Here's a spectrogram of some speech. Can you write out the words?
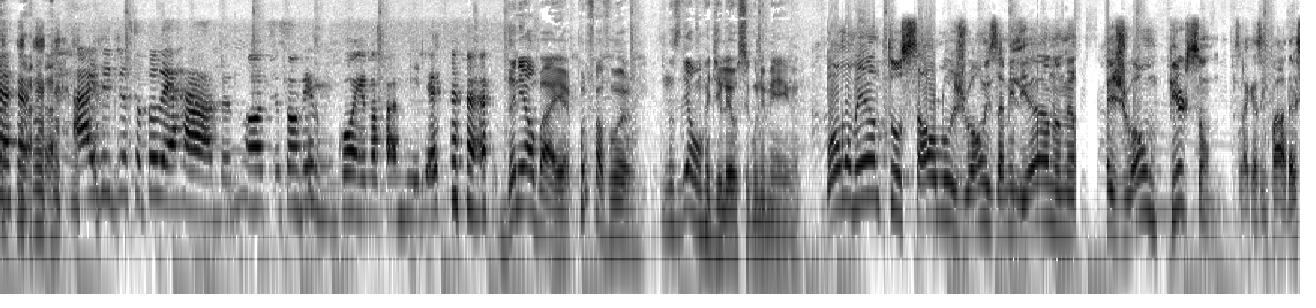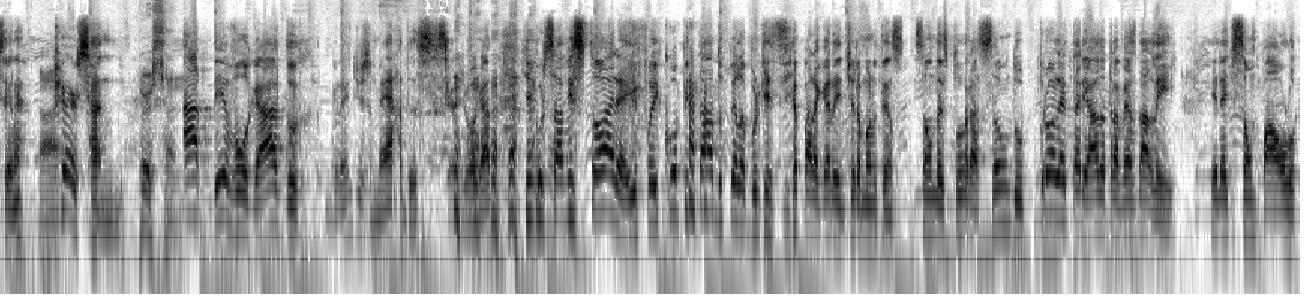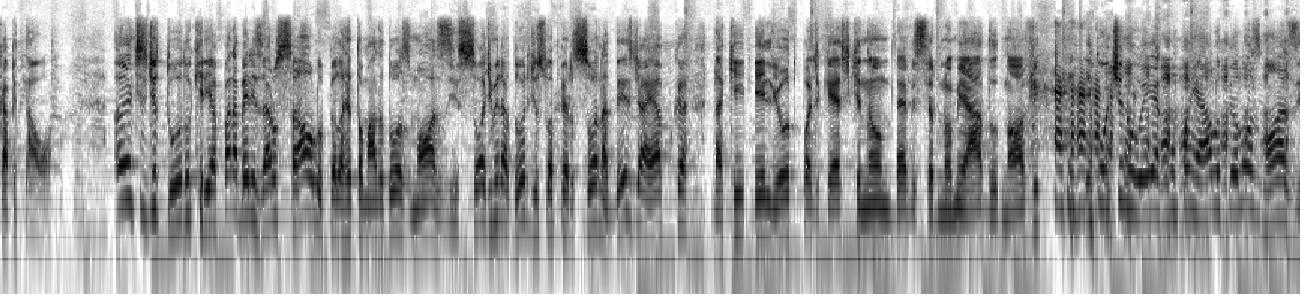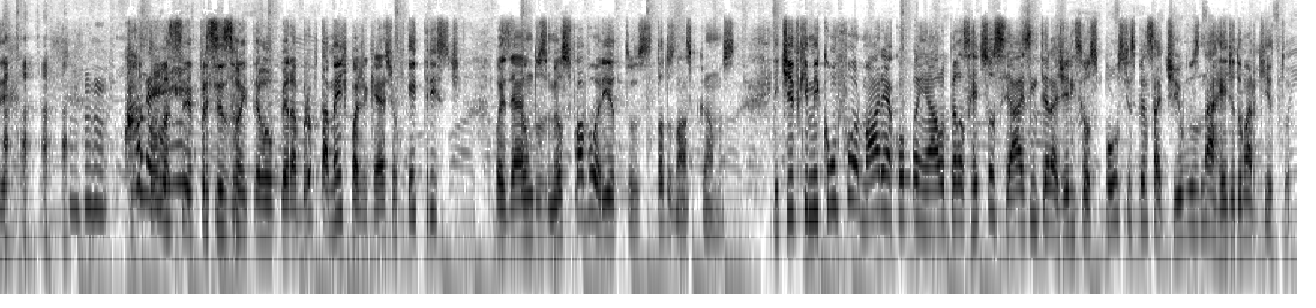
Ai, gente, eu sou toda errada. Nossa, eu sou uma vergonha da família. Daniel Bayer, por favor, nos dê a honra de ler o segundo e-mail. Bom momento, Saulo João Isamiliano, meu é João Pearson. Será que é assim que fala? Deve ser, né? Ah. Pearson. Person. Advogado, grandes merdas, ser advogado, que cursava história e foi cooptado pela burguesia para garantir a manutenção da exploração do proletariado através da lei. Ele é de São Paulo, capital. Antes de tudo, queria parabenizar o Saulo pela retomada do Osmose. Sou admirador de sua persona desde a época daquele outro podcast que não deve ser nomeado 9 e continuei a acompanhá-lo pelo Osmose. Quando você precisou interromper abruptamente o podcast, eu fiquei triste, pois era um dos meus favoritos, todos nós ficamos. E tive que me conformar em acompanhá-lo pelas redes sociais e interagir em seus posts pensativos na rede do Marquito.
